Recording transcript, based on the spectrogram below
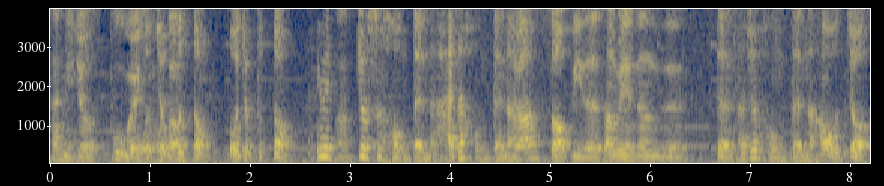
但你就不为所我就不动，懂，我就不动，因为嗯就是红灯的，还在红灯啊就。要手比着上面这样子。对，它就红灯，然后我就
